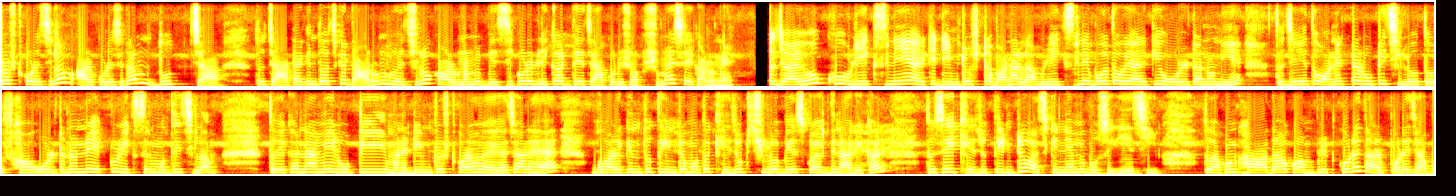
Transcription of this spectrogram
টোস্ট করেছিলাম আর করেছিলাম দুধ চা। তো চাটা কিন্তু আজকে দারুণ হয়েছিল, কারণ আমি বেশি করে লিকার দিয়ে চা করি সবসময়, সেই কারণে। তো যাই হোক, খুব রিক্স নিয়ে আর কি ডিম টোস্টটা বানালাম। রিক্স নিয়ে বলতে ওই আর কি ওল্টানো নিয়ে। তো যেহেতু অনেকটা রুটি ছিল, তো সব ওল্টানো নিয়ে একটু রিক্সের মধ্যেই ছিলাম। তো এখানে আমি রুটি মানে ডিম টোস্ট করা হয়ে গেছে। আর হ্যাঁ ঘরে কিন্তু তিনটে মতো খেজুর ছিল বেশ কয়েকদিন আগেকার। তো সেই খেজুর তিনটেও আজকে নিয়ে আমি বসে গিয়েছি। তো এখন খাওয়া দাওয়া কমপ্লিট করে তারপরে যাব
